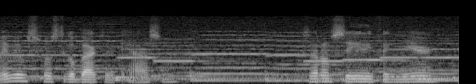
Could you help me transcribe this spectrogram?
Maybe I'm supposed to go back to the castle. Because I don't see anything here.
